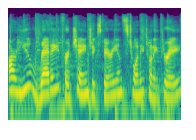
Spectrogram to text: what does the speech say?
Are you ready for Change Experience 2023?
